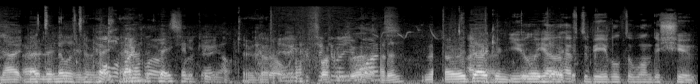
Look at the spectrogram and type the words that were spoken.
No, Uh, don't the let military. him All of my clothes, okay. out. There we go. Anything what the fuck particular you that? want? No, we're joking. You, we're joking. have to be able to want to shoot. Right,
